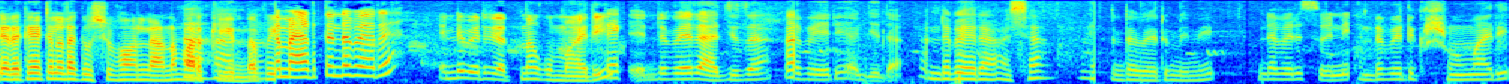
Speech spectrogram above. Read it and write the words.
കിഴക്കേക്കലയുടെ കൃഷിഭവനിലാണ് വർക്ക് ചെയ്യുന്നത്. മാഡത്തിന്റെ പേര്? എന്റെ പേര് രത്നകുമാരി. എന്റെ പേര് അജിത. എന്റെ പേര് അജിത. എന്റെ പേര് ആശ. എന്റെ പേര് മിനി. എന്റെ പേര് സുനി. എന്റെ പേര് കൃഷ്ണകുമാരി.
